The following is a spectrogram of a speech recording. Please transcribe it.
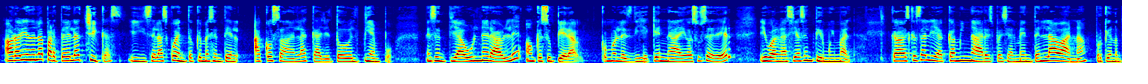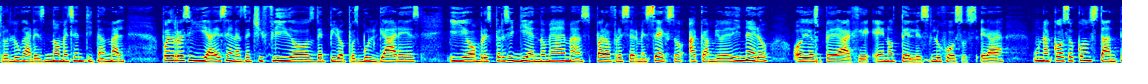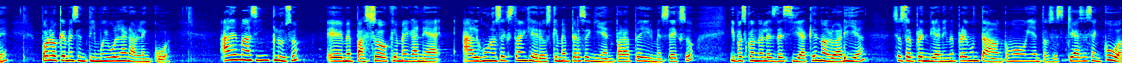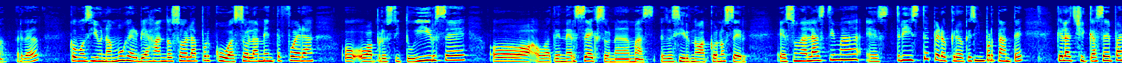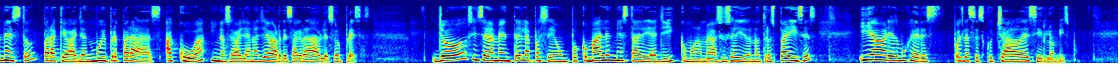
Ahora viene la parte de las chicas y se las cuento que me sentí acosada en la calle todo el tiempo. Me sentía vulnerable, aunque supiera, como les dije, que nada iba a suceder, igual me hacía sentir muy mal. Cada vez que salía a caminar, especialmente en La Habana, porque en otros lugares no me sentí tan mal, pues recibía decenas de chiflidos, de piropos vulgares y hombres persiguiéndome además para ofrecerme sexo a cambio de dinero o de hospedaje en hoteles lujosos. Era un acoso constante, por lo que me sentí muy vulnerable en Cuba. Además, incluso eh, me pasó que me gané a algunos extranjeros que me perseguían para pedirme sexo y pues cuando les decía que no lo haría, se sorprendían y me preguntaban como, ¿y entonces qué haces en Cuba? ¿Verdad? Como si una mujer viajando sola por Cuba solamente fuera o, a prostituirse o, a tener sexo nada más, es decir, no a conocer. Es una lástima, es triste, pero creo que es importante que las chicas sepan esto para que vayan muy preparadas a Cuba y no se vayan a llevar desagradables sorpresas. Yo, sinceramente, la pasé un poco mal en mi estadía allí, como no me ha sucedido en otros países, y a varias mujeres pues las he escuchado decir lo mismo.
